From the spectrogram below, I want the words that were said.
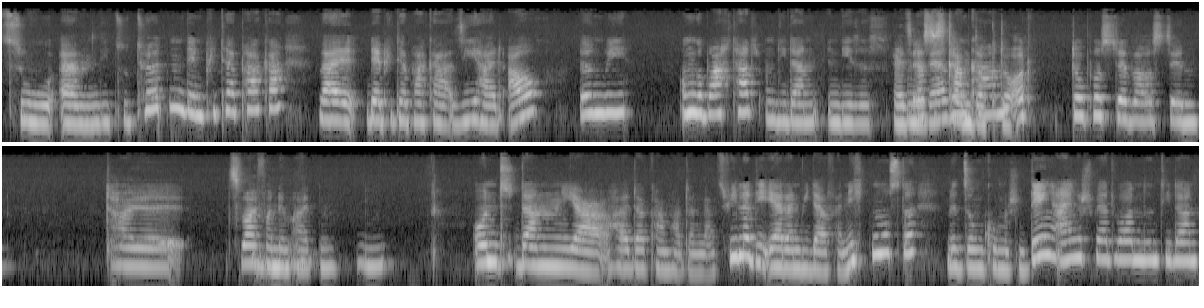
zu, ähm, die zu töten, den Peter Parker, weil der Peter Parker sie halt auch irgendwie umgebracht hat und die dann in dieses Als erstes kam Universum Dr. Octopus, der war aus den Teil 2 von dem alten. Mhm. Und dann, ja, halt, da kamen halt dann ganz viele, die er dann wieder vernichten musste. Mit so einem komischen Ding eingesperrt worden sind die dann.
